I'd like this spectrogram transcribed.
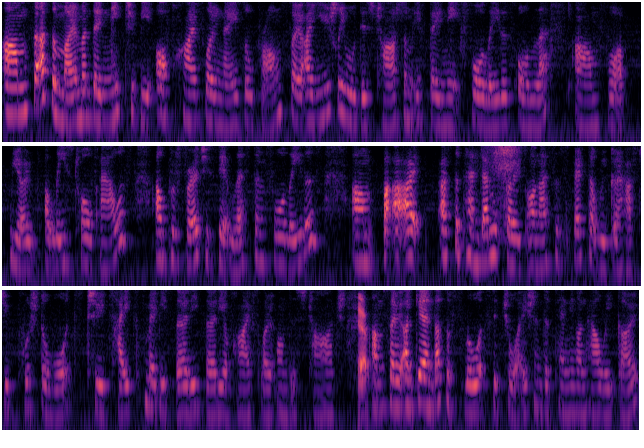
Um, so at the moment, they need to be off high flow nasal prongs. So I usually will discharge them if they need four liters or less um, for you know at least 12 hours. I'll prefer to see it less than four liters. Um, but I, as the pandemic goes on, I suspect that we're going to have to push the wards to take maybe 30 30 of high flow on discharge. Yeah. Um, so again, that's a fluid situation depending on how we go.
